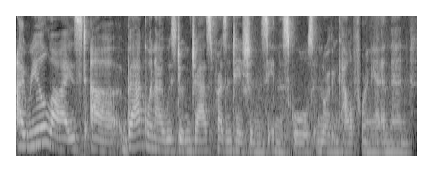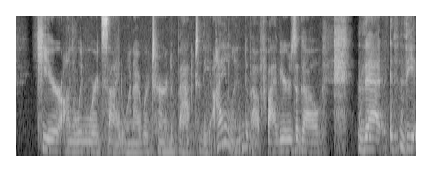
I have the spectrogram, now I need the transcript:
I realized uh, back when I was doing jazz presentations in the schools in Northern California and then here on the Windward side when I returned back to the island about five years ago, that the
